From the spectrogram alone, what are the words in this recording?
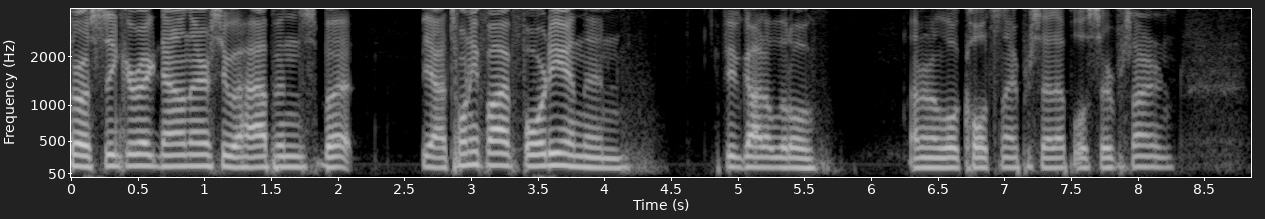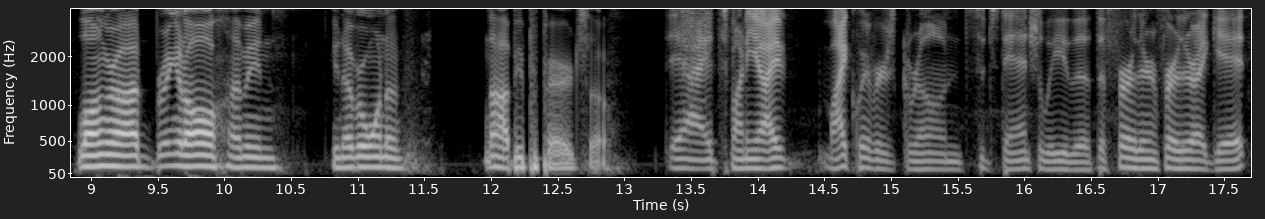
throw a sinker rig down there, see what happens. But yeah, 25, 40, and then if you've got a little, I don't know, a little cold sniper set up, a little surface iron, long rod, bring it all. I mean, you never want to not be prepared. So Yeah, it's funny. I my quiver's grown substantially the the further and further I get,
